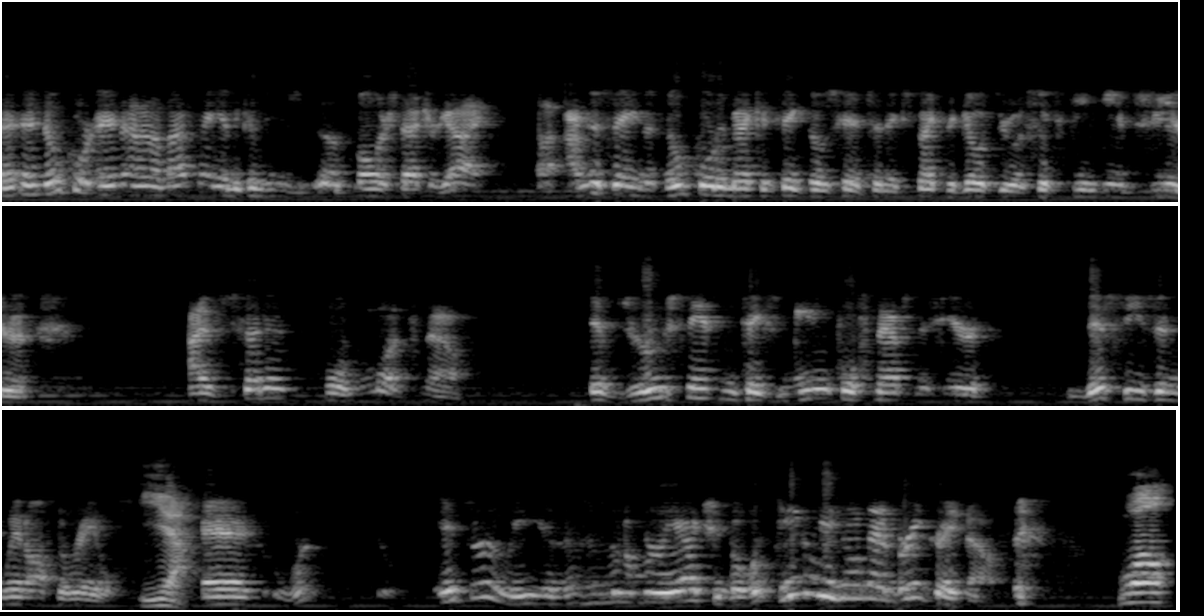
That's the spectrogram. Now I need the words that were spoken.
And, and no court, and, and I'm not saying it because he's a smaller stature guy. Uh, I'm just saying that no quarterback can take those hits and expect to go through a 16 game season. I've said it for months now. If Drew Stanton takes meaningful snaps this year, this season went off the rails. Yeah. And we're, it's early, and this is an overreaction, but we're teetering on that brink right now. Well,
